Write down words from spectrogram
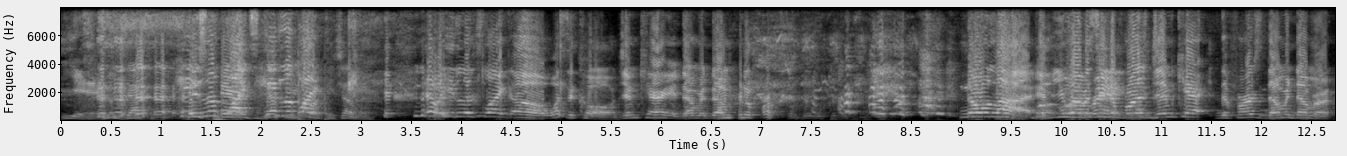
Yeah, he def- his looked parents like- definitely looked like- fucked each other. Yo, he looks like uh, what's it called? Jim Carrey and Dumb and Dumber the first. No lie, But- if you ever seen the first. Jim Carrey, the first Dumb and Dumber,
